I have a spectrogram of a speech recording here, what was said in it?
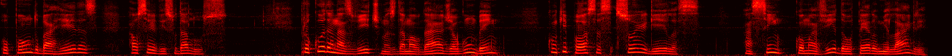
opondo barreiras ao serviço da luz. Procura nas vítimas da maldade algum bem com que possas soerguê-las Assim como a vida opera o milagre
